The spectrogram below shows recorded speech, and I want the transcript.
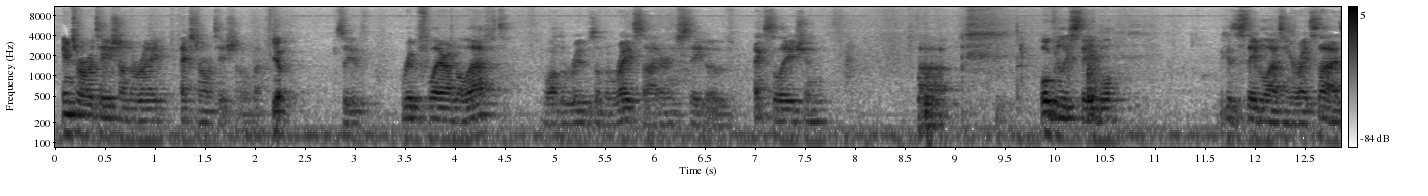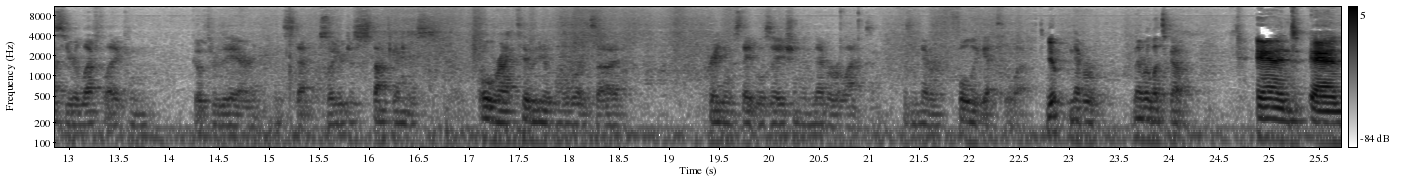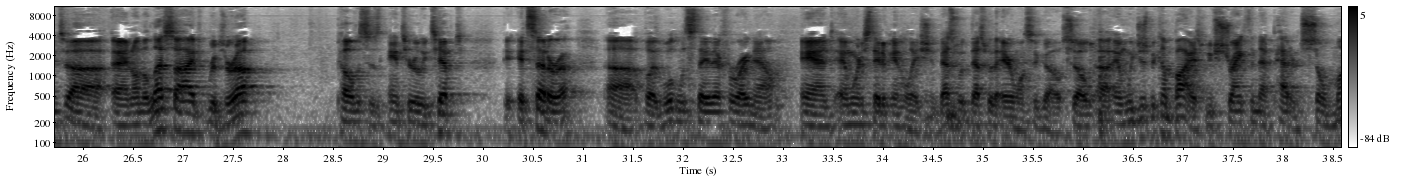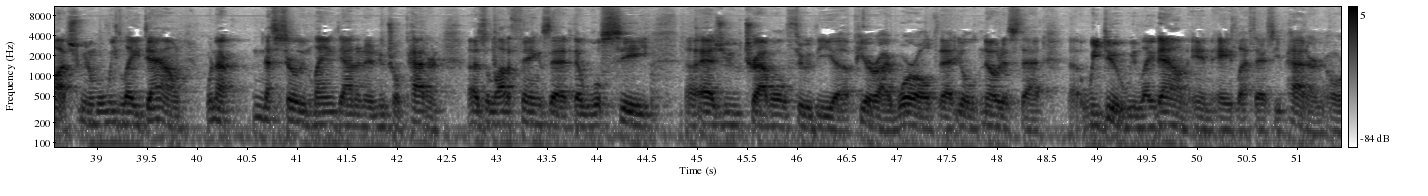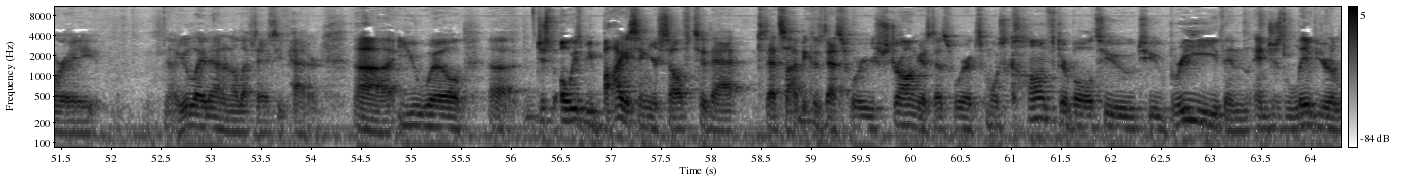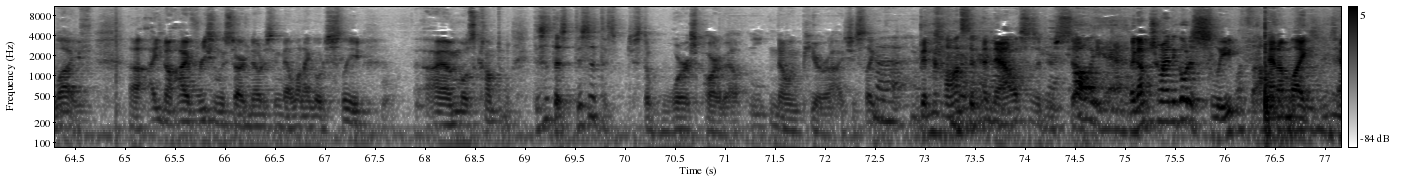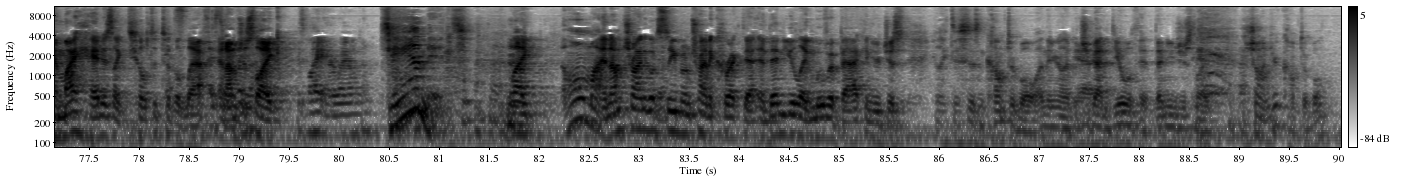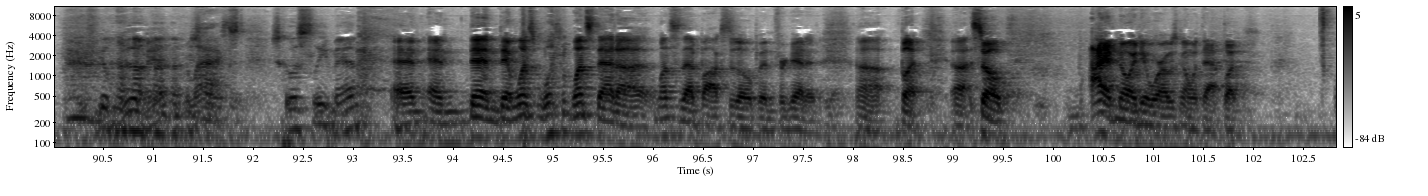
Internal rotation on the right, external rotation on the left. Yep. So you have rib flare on the left, while the ribs on the right side are in a state of exhalation, uh, overly stable, because it's stabilizing your right side, so your left leg can go through the air and, and step. So you're just stuck in this overactivity of the whole right side, creating stabilization and never relaxing, because you never fully get to the left. Yep. Never, never lets go. And and uh, and on the left side, ribs are up, pelvis is anteriorly tipped, etc. Uh, but we'll, let's stay there for right now. And and we're in a state of inhalation. That's what that's where the air wants to go. So uh, and we just become biased. We've strengthened that pattern so much. You know, when we lay down, we're not necessarily laying down in a neutral pattern. there's a lot of things that, that we'll see uh, as you travel through the uh, PRI world that you'll notice that uh, we do. We lay down in a left AIC pattern or a no, you lay down in a left AIC pattern. Uh, you will uh, just always be biasing yourself to that to that side because that's where you're strongest. That's where it's most comfortable to to breathe and, and just live your life. Uh, you know, I've recently started noticing that when I go to sleep, I am most comfortable. This is this this is this, just the worst part about knowing PRI. It's just like the constant analysis of yourself. Oh, yeah. Like I'm trying to go to sleep and I'm like, and my head is like tilted to the left, and I'm just like is my airway open? damn it like oh my and i'm trying to go to sleep and i'm trying to correct that and then you like move it back and you're just you're like this isn't comfortable and then you're like but you got to deal with it. Then you're just like sean you're comfortable. You feel good man. Relaxed, just go to sleep man. And and then then once once, once that uh once that box is open forget it. Uh, but uh, so i have no idea where i was going with that but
